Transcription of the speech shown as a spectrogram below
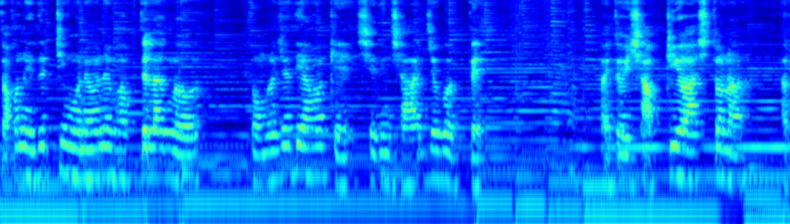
তখন ইঁদুরটি মনে মনে ভাবতে লাগল তোমরা যদি আমাকে সেদিন সাহায্য করতে হয়তো ওই সাপটিও আসতো না আর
